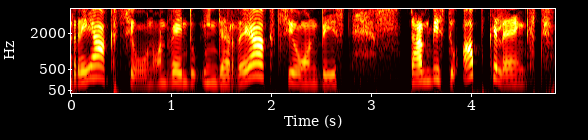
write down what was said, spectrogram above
Reaktion. Und wenn du in der Reaktion bist, dann bist du abgelenkt.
